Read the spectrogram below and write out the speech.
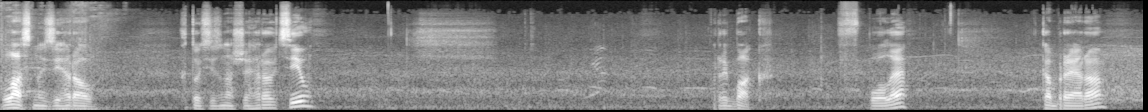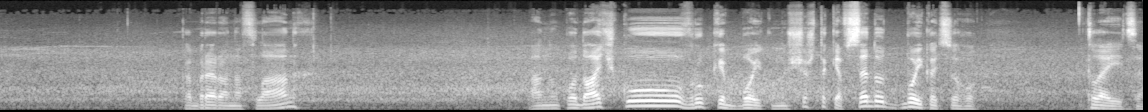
Класно зіграв хтось із наших гравців. Рибак в поле. Кабрера. Кабрера на фланг. А ну подачку в руки бойку. Ну що ж таке? Все до бойка цього клеїться.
